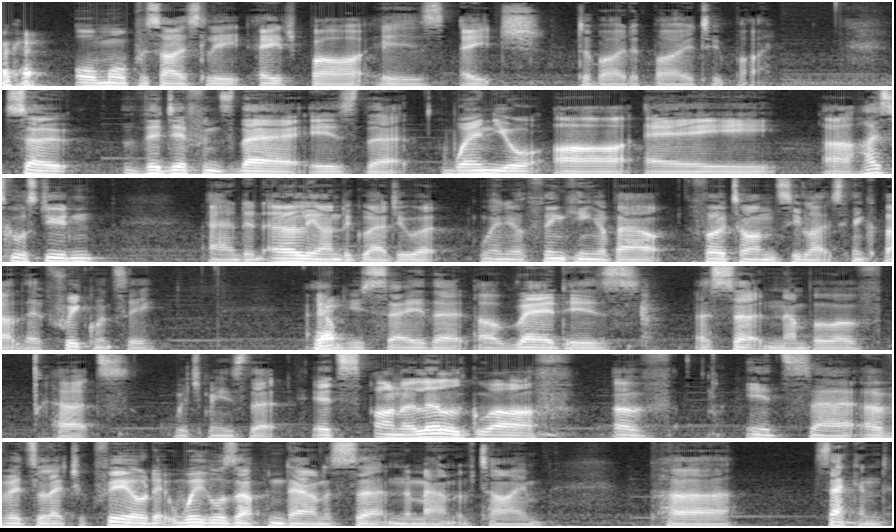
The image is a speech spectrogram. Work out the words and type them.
Okay. or more precisely, h bar is h divided by 2 pi. So the difference there is that when you are a, a high school student and an early undergraduate, when you're thinking about photons, you like to think about their frequency. And Yep. you say that a red is a certain number of hertz, which means that it's on a little graph of its uh, of its electric field. It wiggles up and down a certain amount of time per second,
